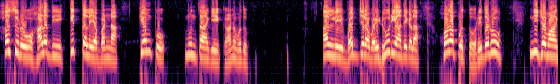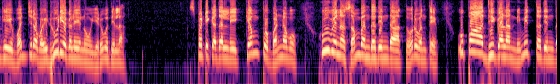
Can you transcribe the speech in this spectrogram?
ಹಸಿರು, ಹಳದಿ, ಕಿತ್ತಲೆಯ ಬಣ್ಣ, ಕೆಂಪು ಮುಂತಾಗಿ ಕಾಣುವುದು. ಅಲ್ಲಿ ವಜ್ರ ವೈಢೂರ್ಯಾದಿಗಳ ಹೊಳಪು ತೋರಿದರೂ ನಿಜವಾಗಿ ವಜ್ರ ವೈಢೂರ್ಯಗಳೇನೂ ಇರುವುದಿಲ್ಲ. ಸ್ಫಟಿಕದಲ್ಲಿ ಕೆಂಪು ಬಣ್ಣವು ಹೂವಿನ ಸಂಬಂಧದಿಂದ ತೋರುವಂತೆ ಉಪಾಧಿಗಳ ನಿಮಿತ್ತದಿಂದ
